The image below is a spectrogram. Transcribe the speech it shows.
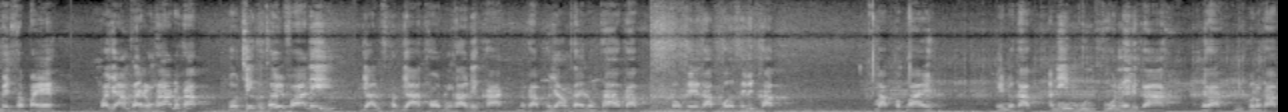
เป็นสเปรย์พยายามใส่รองเท้านะครับตรวจเช็คเครื่องใช้ไฟฟ้านี่อย่าอย่าถอดรองเท้าเด็ดขาดนะครับพยายามใส่รองเท้าครับโอเคครับ เปิดสวิตช์ครับหมับเข้าไปเห็นไหมครับ อันนี้หมุนสวนนาฬิกานะครับปิดก่อนนะครับ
